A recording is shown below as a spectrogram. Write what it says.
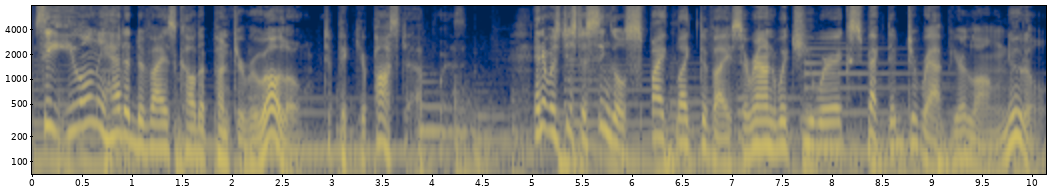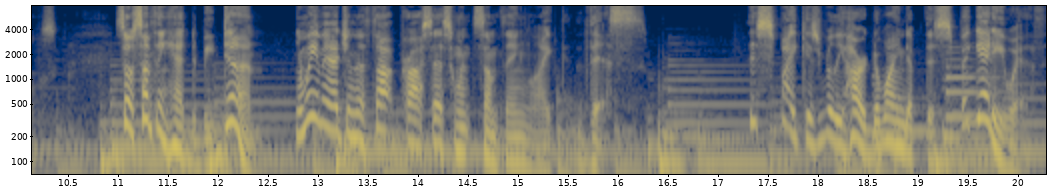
See, you only had a device called a punteruolo to pick your pasta up with and it was just a single spike like device around which you were expected to wrap your long noodles. So something had to be done, and we imagine the thought process went something like this This spike is really hard to wind up this spaghetti with.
